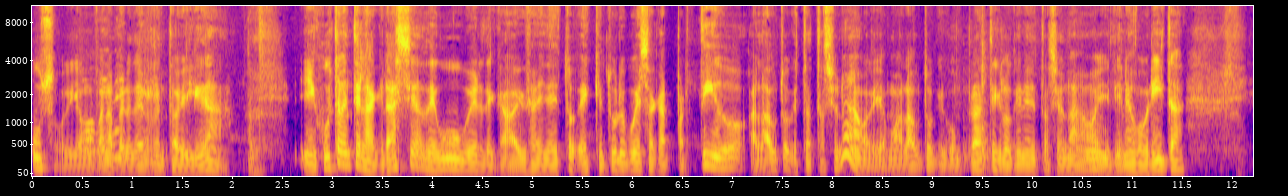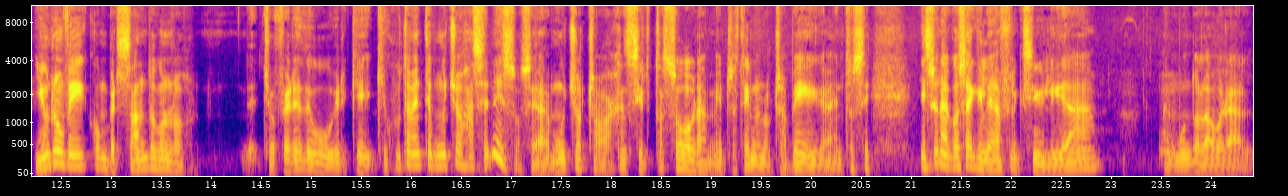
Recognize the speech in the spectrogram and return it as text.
uso, digamos, van a perder rentabilidad. Y justamente la gracia de Uber, de Cabify y de esto, es que tú le puedes sacar partido al auto que está estacionado, digamos, al auto que compraste, que lo tienes estacionado y tienes horitas. Y uno ve conversando con los eh, choferes de Uber que, que justamente muchos hacen eso, o sea, muchos trabajan ciertas horas mientras tienen otra pega. Entonces, es una cosa que le da flexibilidad al mundo laboral.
